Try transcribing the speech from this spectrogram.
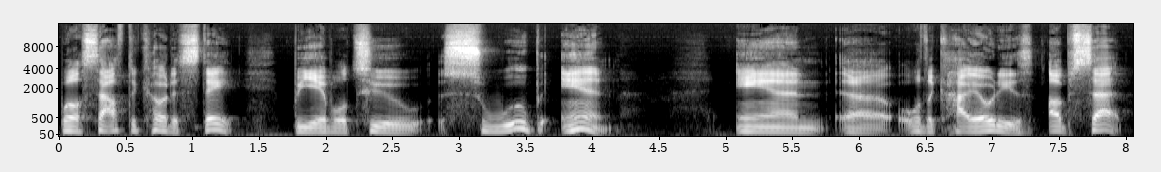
will South Dakota State be able to swoop in and uh, will the Coyotes upset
